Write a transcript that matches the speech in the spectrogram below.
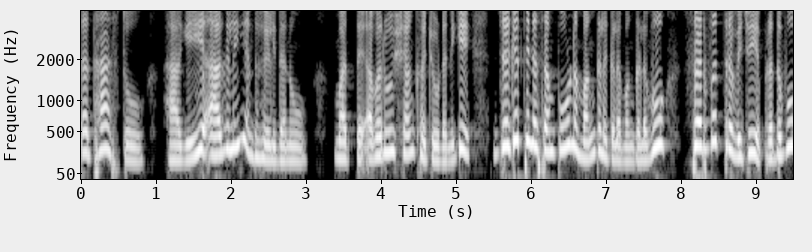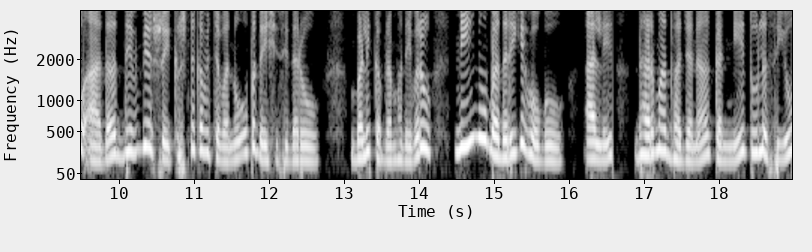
ತಥಾಸ್ತು, ಹಾಗೆಯೇ ಆಗಲಿ ಎಂದು ಹೇಳಿದನು. ಮತ್ತೆ ಅವರು ಶಂಖಚೂಡನಿಗೆ ಜಗತ್ತಿನ ಸಂಪೂರ್ಣ ಮಂಗಳಗಳ ಮಂಗಳವೂ ಸರ್ವತ್ರ ವಿಜಯಪ್ರದವೂ ಆದ ದಿವ್ಯ ಶ್ರೀಕೃಷ್ಣ ಕವಚವನ್ನು ಉಪದೇಶಿಸಿದರು. ಬಳಿಕ ಬ್ರಹ್ಮದೇವರು, ನೀನು ಬದರಿಗೆ ಹೋಗು. ಅಲ್ಲಿ ಧರ್ಮಧ್ವಜನ, ಕನ್ಯೆ, ತುಲಸಿಯು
